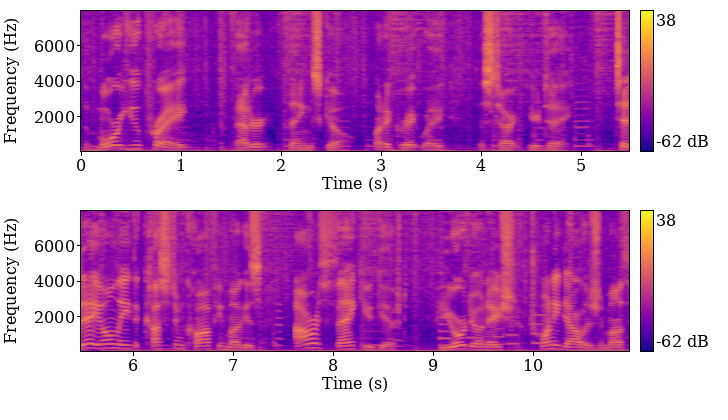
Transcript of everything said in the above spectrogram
The more you pray, the better things go. What a great way to start your day. Today only, the custom coffee mug is our thank you gift for your donation of $20 a month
